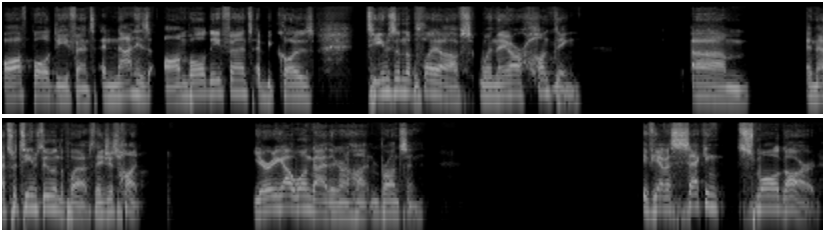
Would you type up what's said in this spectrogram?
off ball defense and not his on ball defense, and because teams in the playoffs, when they are hunting, um, and that's what teams do in the playoffs, they just hunt. You already got one guy they're going to hunt in Brunson. If you have a second small guard,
